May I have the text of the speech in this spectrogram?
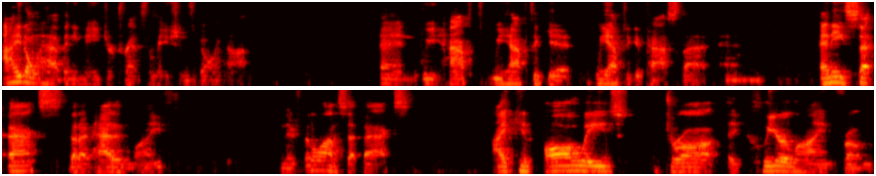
i don't have any major transformations going on. And we have to, we have to get we have to get past that. And any setbacks that I've had in life and there's been a lot of setbacks I can always draw a clear line from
